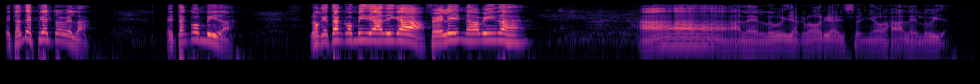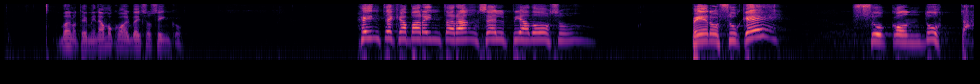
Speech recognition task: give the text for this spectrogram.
¿Están despiertos de verdad? ¿Están con vida? Los que están con vida diga, feliz Navidad. Ah, aleluya, gloria al Señor, aleluya. Bueno, terminamos con el verso 5. Gente que aparentarán ser piadosos, pero su qué? Su conducta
